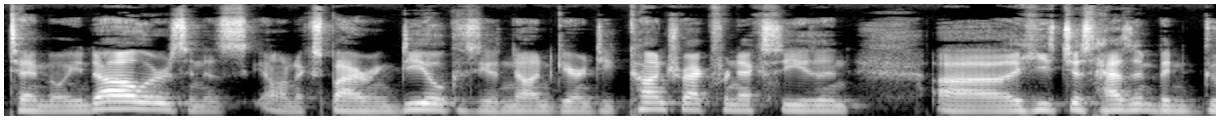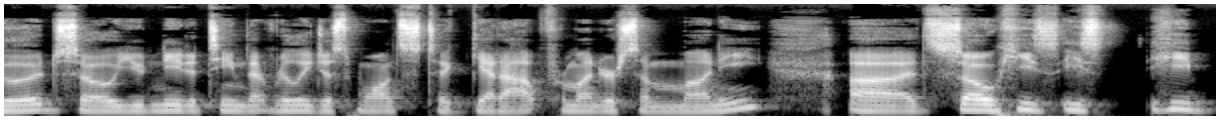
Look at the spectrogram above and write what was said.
$10 million and is on expiring deal because he has a non-guaranteed contract for next season. Uh, he just hasn't been good, so you need a team that really just wants to get out from under some money. Uh, so he's he's he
